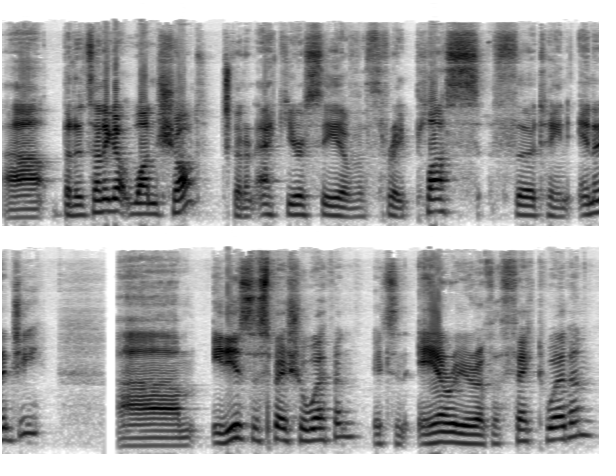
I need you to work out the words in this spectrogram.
Uh, but it's only got one shot. It's got an accuracy of a three plus, thirteen energy. Um, it is a special weapon. It's an area of effect weapon.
